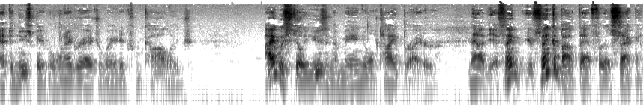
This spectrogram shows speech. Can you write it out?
at the newspaper when I graduated from college, I was still using a manual typewriter. Now think think about that for a second.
